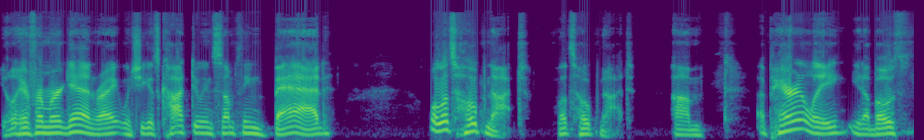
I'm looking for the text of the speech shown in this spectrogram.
you'll hear from her again, right? When she gets caught doing something bad." Well, let's hope not. Let's hope not. Um, apparently, you know, both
